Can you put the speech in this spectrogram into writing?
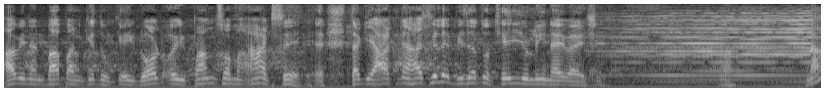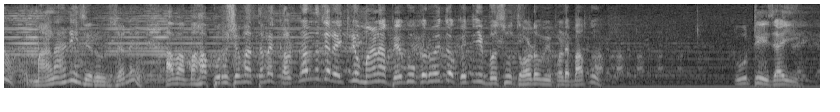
આવીને બાપાને કીધું કે એ દોઢ હોય પાંચસોમાં આઠ છે. તાકી આઠને હાંસી લે, બીજા તો થેલીઓ લઈને આવ્યા છે. ના, માણાની જરૂર છે ને. આવા મહાપુરુષોમાં તમે કલ્પના ન કરો, એટલું માણા ભેગું કરવું હોય તો કેટલી બસું દોડવી પડે બાપુ. તૂટી જાય.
